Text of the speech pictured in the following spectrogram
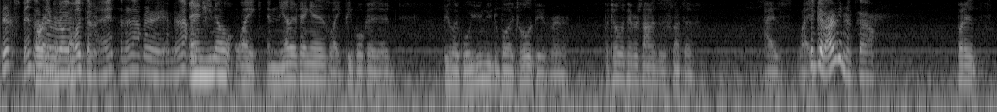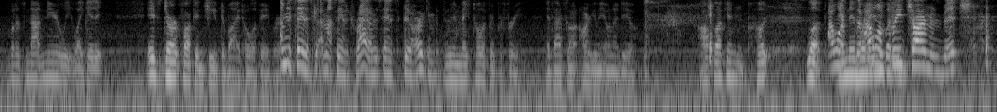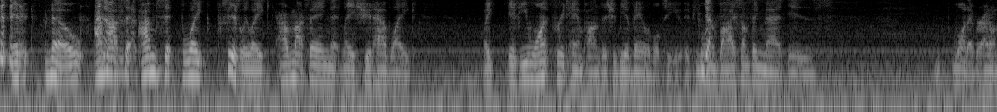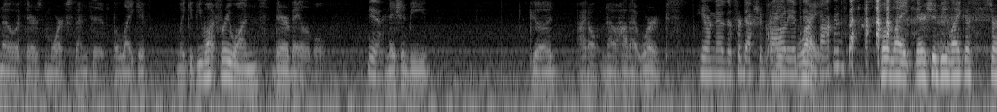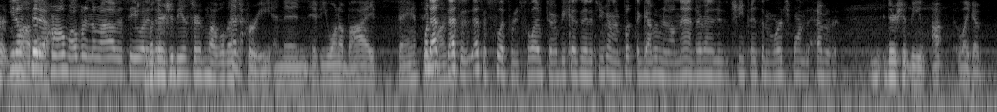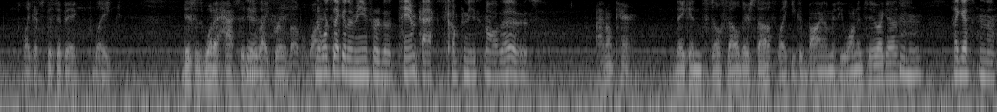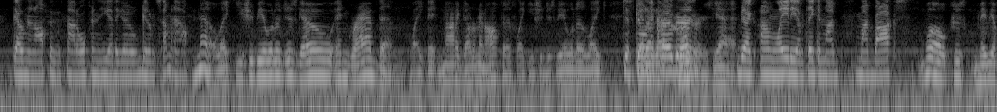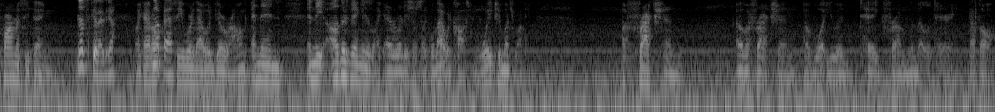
they're expensive. I've never really looked at them, right? And they're not very. They're not. And cheap. you know, like, and the other thing is, like, people could be like, "Well, you need to buy toilet paper," but toilet paper's not as expensive as like. it's a good argument, though. But it's but it's not nearly like it. It's dirt fucking cheap to buy toilet paper. I'm just saying it's. good. I'm not saying it's right. I'm just saying it's a good argument. then make toilet paper free. If that's not an argument you want to do, I'll fucking put. Look, I want. and then so I want anybody- free Charmin, bitch. If no, I'm know, not saying. I'm si- like seriously, like I'm not saying that they should have like. Like if you want free tampons, it should be available to you. If you want Yeah. to buy something that is whatever, I don't know if there's more expensive, but like if like if you want free ones, they're available. yeah. They should be good. I don't know how that works. You don't know the production quality of tampons. right. But like there should be like a certain you don't level. sit at home, open them up, and see what it But there should be a certain level that's free, and then if you want to buy fancy Well, that's ones, that's a that's a slippery slope though, because then if you're gonna put the government on that, they're gonna do the cheapest and worst ones ever. There should be uh, like a like a specific like this is what it has to be Yeah. like grade level And what's that gonna mean for the Tampax companies and all those? I don't care. They can still sell their stuff. Like you could buy them if you wanted to. I guess. Mhm. I guess when the government office is not open, you got to go get them somehow. No, like you should be able to just go and grab them. Like not a government office. Like you should just be able to like Just go to Kroger Kroger's. Yeah. be like, "I'm lady, I'm taking my my box." Well, just maybe a pharmacy thing. That's a good idea. Like I don't see where that would go wrong. And then And the other thing is like everybody's just like, well, that would cost way too much money. A fraction of a fraction of what you would take from the military. That's all.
